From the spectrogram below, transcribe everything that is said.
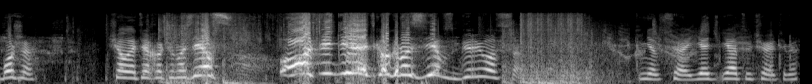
Боже, чел, я тебя хочу на Зевс! Офигеть, как на Зевс берется! Нет, все, я, я отвечаю тебе.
